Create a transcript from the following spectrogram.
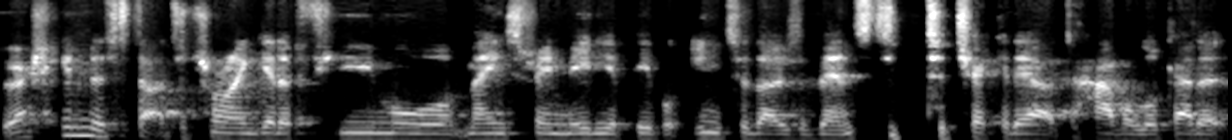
we're actually going to start to try and get a few more mainstream media people into those events to, to check it out, to have a look at it,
